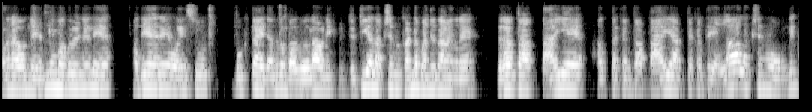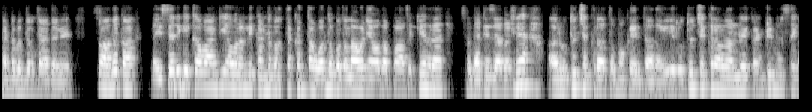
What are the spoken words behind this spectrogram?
ಅಂದ್ರೆ ಒಂದು ಹೆಣ್ಣು ಮಗುವಿನಲ್ಲಿ ಹದಿಹರೆಯ ವಯಸ್ಸು ಮುಗ್ತಾ ಇದೆ ಅಂದ್ರೆ, ಬದಲಾವಣೆ, ದ್ವಿತೀಯ ಲಕ್ಷಣ ಕಂಡು ಬಂದಿದ್ದಾವೆ ಅಂದ್ರೆ ಇದರರ್ಥ ತಾಯಿಯೇ ಆಗ್ತಕ್ಕಂತ ತಾಯಿ ಆಗ್ತಕ್ಕಂತ ಎಲ್ಲಾ ಲಕ್ಷಣಗಳು ಅವರಲ್ಲಿ ಕಂಡು ಬಂದಿರ್ತಾ ಇದ್ದಾವೆ. ಸೊ ಅದಕ್ಕ ನೈಸರ್ಗಿಕವಾಗಿ ಅವರಲ್ಲಿ ಕಂಡು ಬರ್ತಕ್ಕಂತ ಒಂದು ಬದಲಾವಣೆ ಯಾವ್ದಪ್ಪ ಅದಕ್ಕೆ ಅಂದ್ರೆ ಸೊ ದಟ್ ಈಸ್ ಯಾವ್ದಂದ್ರೆ ಋತು ಋತುಚಕ್ರ ಅಂತ ನಾವು ಕರಿತಾ ಇದಾವೆ ಈ ಋತುಚಕ್ರ ಅವರಲ್ಲಿ ಕಂಟಿನ್ಯೂಸ್ ಆಗಿ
